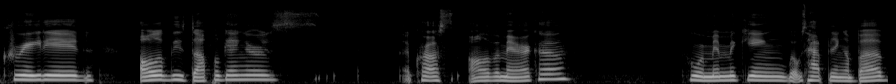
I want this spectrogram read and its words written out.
created all of these doppelgangers across all of America who were mimicking what was happening above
